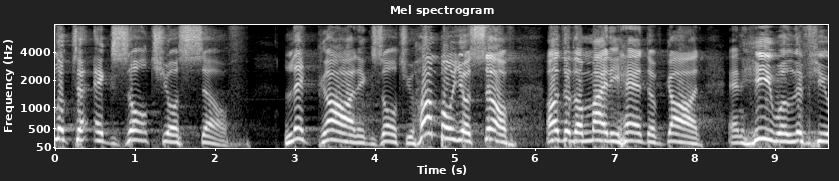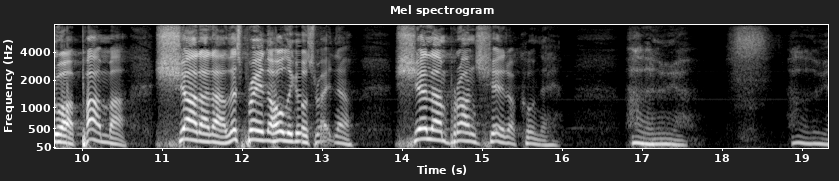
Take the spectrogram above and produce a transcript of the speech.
look to exalt yourself. Let God exalt you. Humble yourself under the mighty hand of God, and He will lift you up. Pama. Shadada. Let's pray in the Holy Ghost right now. Hallelujah. Hallelujah.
